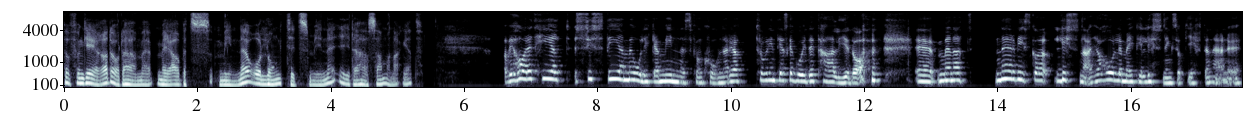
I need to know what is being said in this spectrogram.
hur fungerar då det här med, med arbetsminne och långtidsminne i det här sammanhanget? Vi har ett helt system med olika minnesfunktioner. Jag tror inte jag ska gå i detalj idag. Eh, men att när vi ska lyssna, jag håller mig till lyssningsuppgiften här nu,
